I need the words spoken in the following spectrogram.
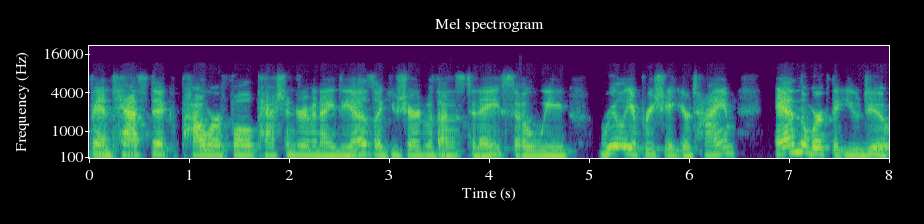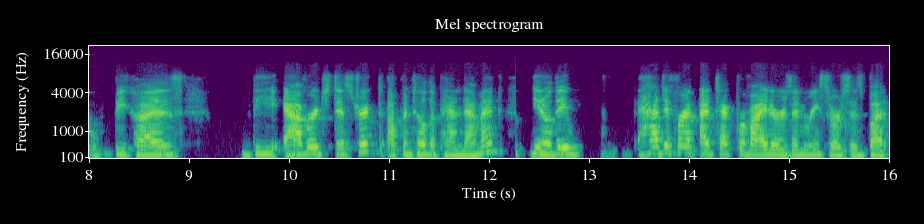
fantastic, powerful, passion driven ideas like you shared with us today. So we really appreciate your time and the work that you do because the average district up until the pandemic, you know, they had different ed tech providers and resources, but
